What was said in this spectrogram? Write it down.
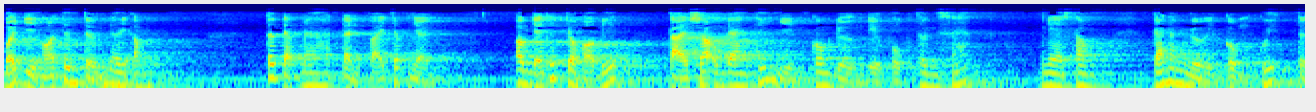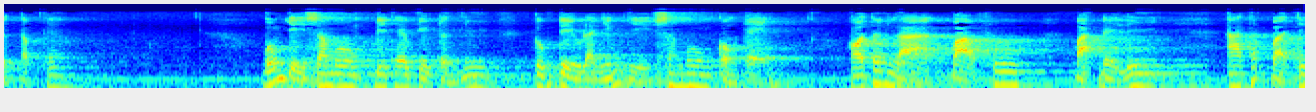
bởi vì họ tin tưởng nơi ông tất đạt đa đành phải chấp nhận. Ông giải thích cho họ biết tại sao ông đang thí nghiệm con đường điều phục thân xác. Nghe xong, cả năm người cùng quyết thực tập theo. Bốn vị sa môn đi theo kiều trần như cũng đều là những vị sa môn còn trẻ. Họ tên là bà phu bạc đề ly, a thấp bà trí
